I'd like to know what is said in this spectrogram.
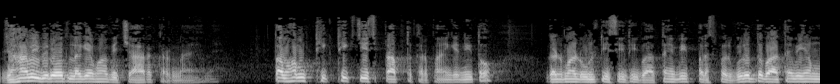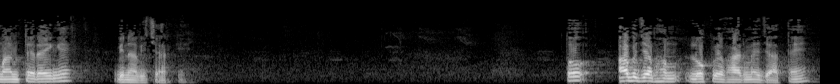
जहाँ भी विरोध लगे, वहाँ विचार करना है हमें। तब हम ठीक ठीक चीज़ प्राप्त कर पाएँगे, नहीं तो गड़बड़ उल्टी सीधी बातें भी, परस्पर विरुद्ध बातें भी हम मानते रहेंगे बिना विचार के। तो अब जब हम लोक व्यवहार में जाते हैं,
